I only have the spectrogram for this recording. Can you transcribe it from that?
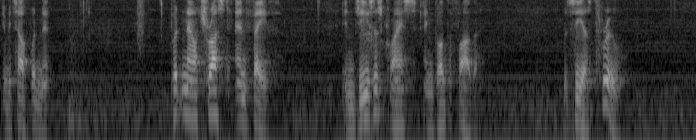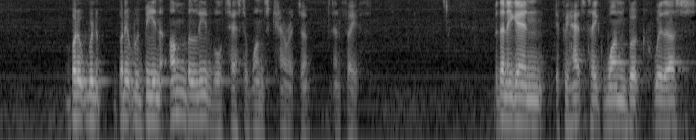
It'd be tough, wouldn't it? Putting our trust and faith in Jesus Christ and God the Father would see us through. But it would, but it would be an unbelievable test of one's character and faith. But then again, if we had to take one book with us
